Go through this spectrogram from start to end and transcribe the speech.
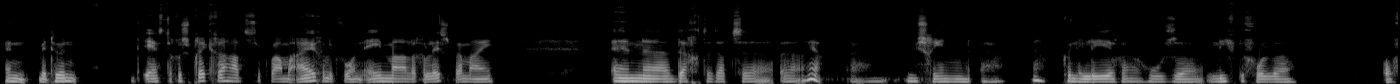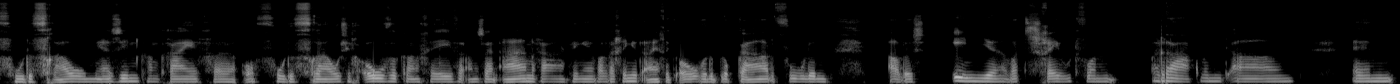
en met hun het eerste gesprek gehad. Ze kwamen eigenlijk voor een eenmalige les bij mij. En uh, dachten dat ze uh, ja, Ehm, misschien uh, ja, kunnen leren hoe ze liefdevolle of hoe de vrouw meer zin kan krijgen, of hoe de vrouw zich over kan geven aan zijn aanrakingen. Want daar ging het eigenlijk over, de blokkade voelen, alles in je wat schreeuwt van raak me niet aan. En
